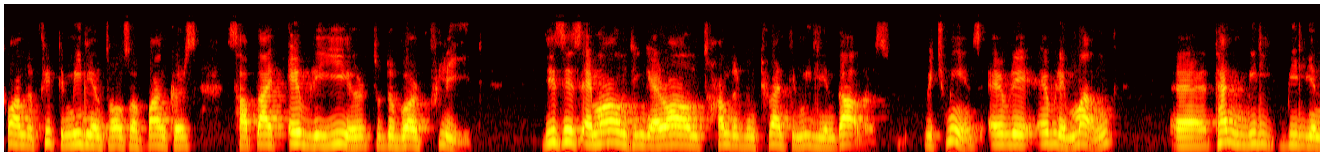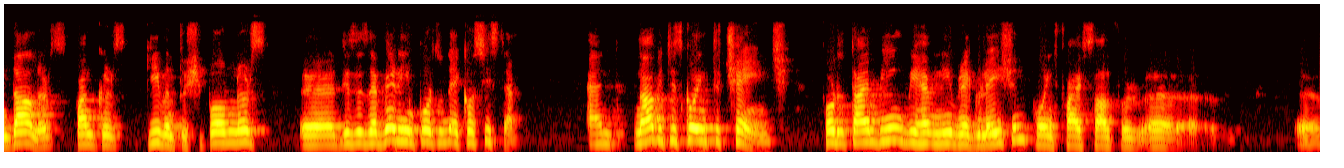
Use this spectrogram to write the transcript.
250 million tons of bunkers supplied every year to the world fleet. This is amounting around 120 million dollars, which means every every month, uh, 10 billion dollars bunkers given to ship owners. Uh, this is a very important ecosystem, and now it is going to change. For the time being, we have new regulation, 0.5 sulfur, uh, uh,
